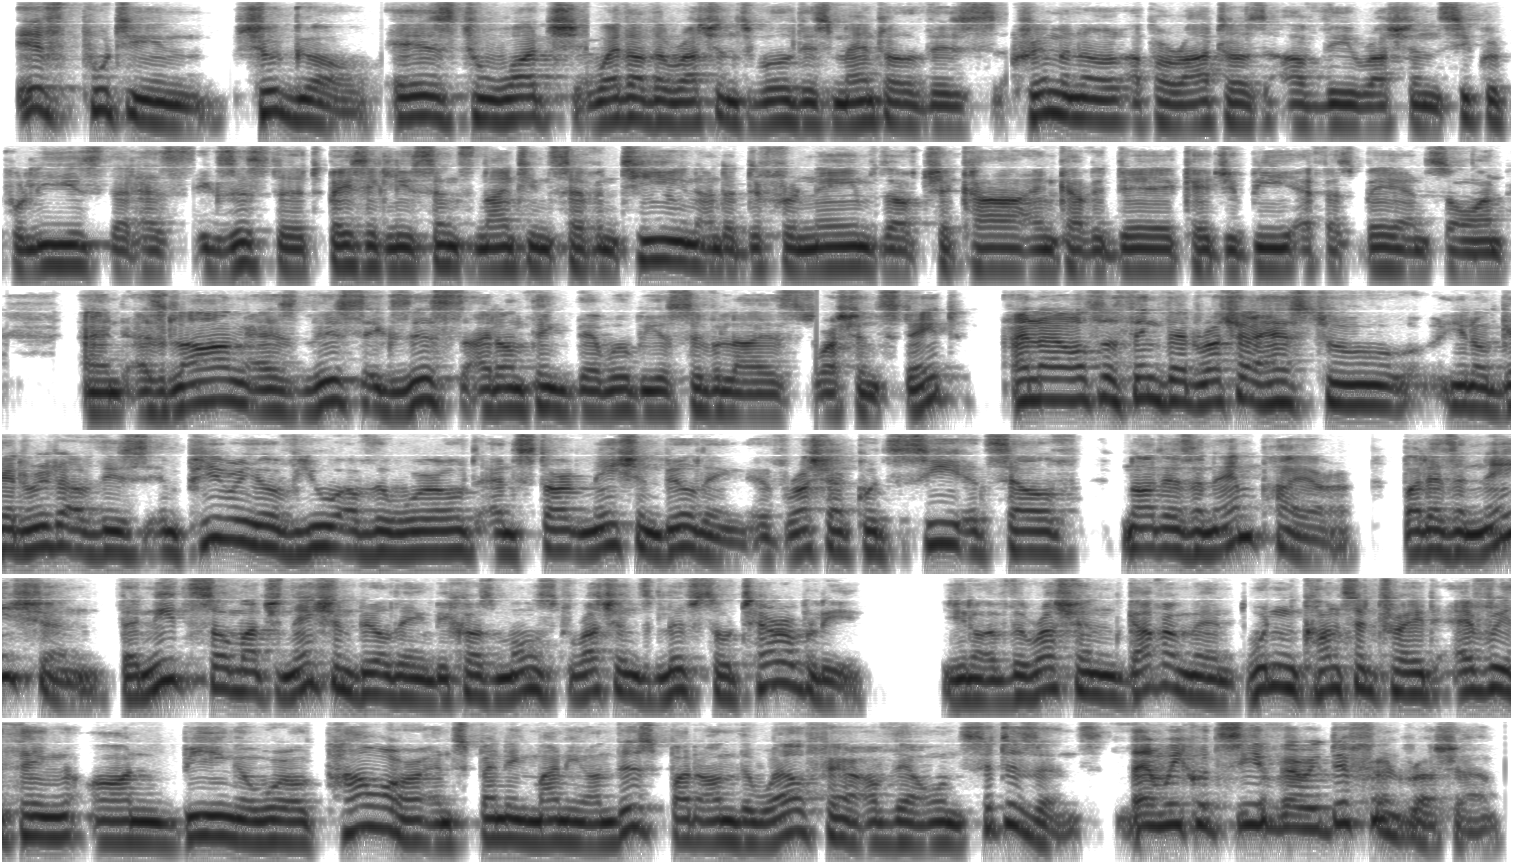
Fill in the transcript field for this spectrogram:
if Putin should go, is to watch whether the Russians will dismantle this criminal apparatus of the Russian secret police that has existed basically since 1917 under different names of Cheka, NKVD, KGB, FSB, and so on. And as long as this exists, I don't think there will be a civilized Russian state. And I also think that Russia has to, you know, get rid of this imperial view of the world and start nation building. If Russia could see itself not as an empire, but as a nation that needs so much nation building because most Russians live so terribly. You know, if the Russian government wouldn't concentrate everything on being a world power and spending money on this, but on the welfare of their own citizens, then we could see a very different Russia.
